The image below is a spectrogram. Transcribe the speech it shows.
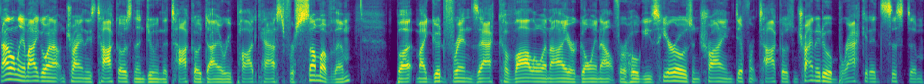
not only am I going out and trying these tacos and then doing the Taco Diary podcast for some of them, but my good friend Zach Cavallo and I are going out for Hoagie's Heroes and trying different tacos and trying to do a bracketed system.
